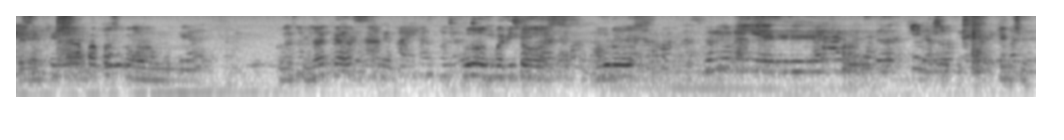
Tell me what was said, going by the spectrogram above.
berenjena, papas con, con espinacas, unos huevitos duros, y el kimchi. kimchi.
